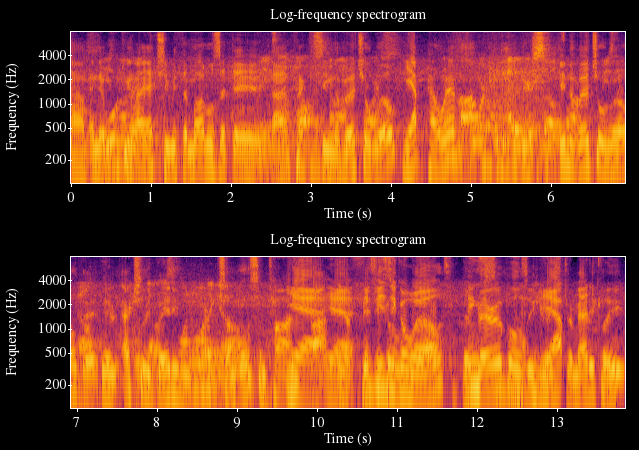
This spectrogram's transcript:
um, and they're walking away actually with the models that they're um, practicing in the virtual world. Yep. However, in the virtual world, they're, they're actually beating some awesome times. Yeah, but yeah. In a The physical, physical world, the variables increase Yep. dramatically.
